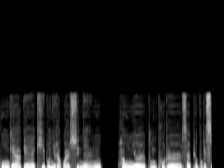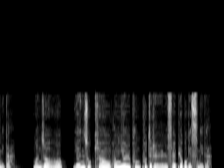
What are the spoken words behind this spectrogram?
통계학의 기본이라고 할 수 있는 확률 분포를 살펴보겠습니다. 먼저 연속형 확률 분포들을 살펴보겠습니다.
